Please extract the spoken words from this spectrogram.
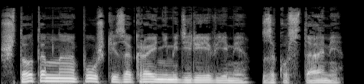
Что там на опушке за крайними деревьями, за кустами?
